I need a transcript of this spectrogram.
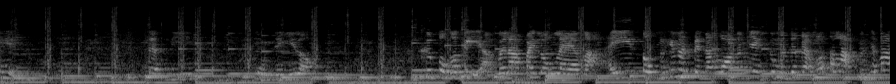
ยเห็น แบบนี้หมุนอย่างนี้เหรอ คือปกติอะเวลาไปโรงแรมอะไอ้ตรงที่มันเป็นน้ำร้อนน้ำเย็นคือมันจะแบบว่าสลับกันใช่ปะ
